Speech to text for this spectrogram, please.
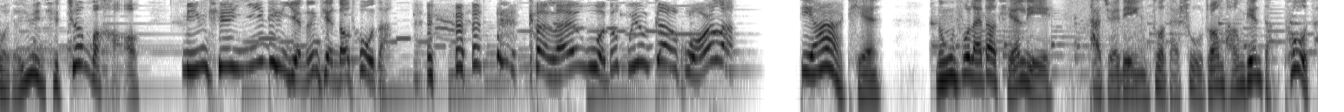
我的运气这么好，明天一定也能捡到兔子。看来我都不用干活了。第二天，农夫来到田里，他决定坐在树桩旁边等兔子。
